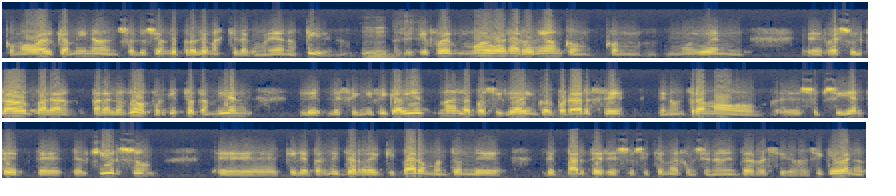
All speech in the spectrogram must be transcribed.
cómo va el camino en solución de problemas que la comunidad nos pide. ¿no? Así que fue muy buena reunión con, con muy buen eh, resultado para, para los dos, porque esto también le, significa a Vietma la posibilidad de incorporarse en un tramo eh, subsiguiente del Kirsu, eh, que le permite reequipar un montón de, de, partes de su sistema de funcionamiento de residuos. Así que bueno,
